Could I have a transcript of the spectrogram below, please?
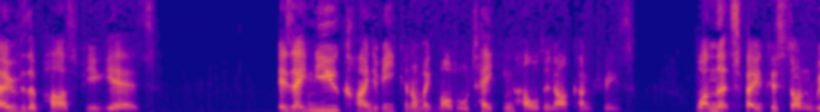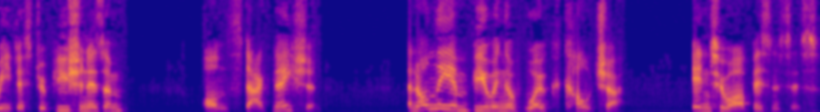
over the past few years is a new kind of economic model taking hold in our countries, one that's focused on redistributionism, on stagnation, and on the imbuing of woke culture into our businesses.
